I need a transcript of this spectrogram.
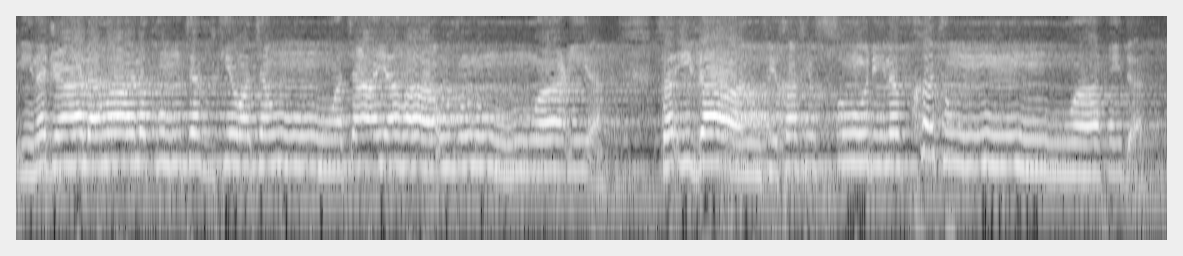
لنجعلها لكم تذكرة وتعيها أذن واعية. فإذا نفخ في الصور نفخة واحدة.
